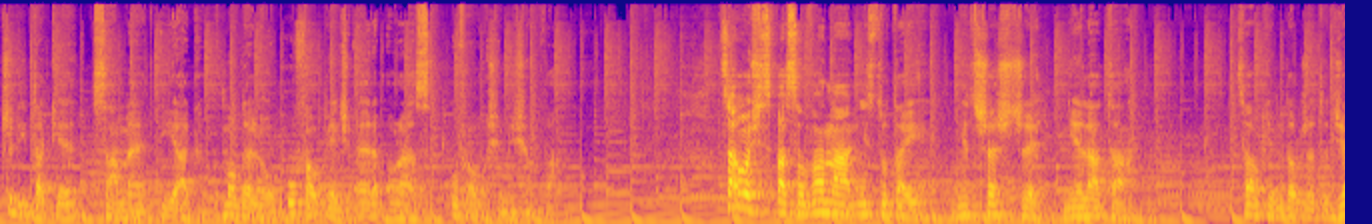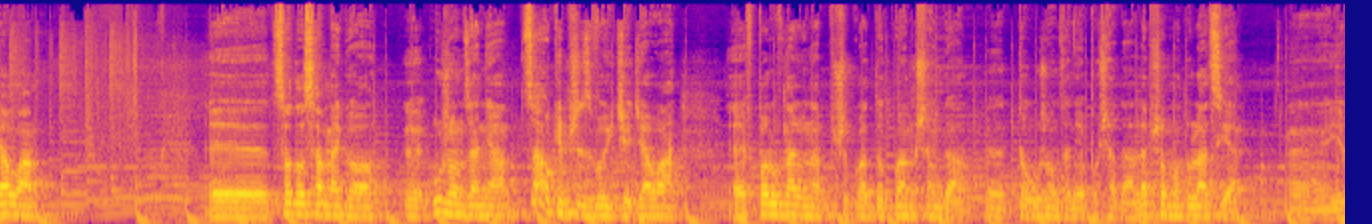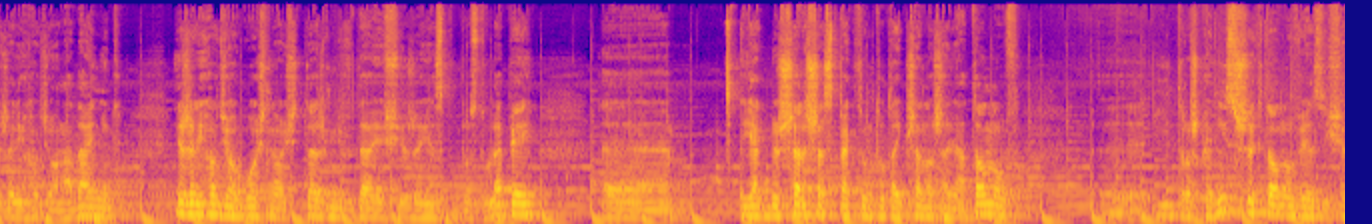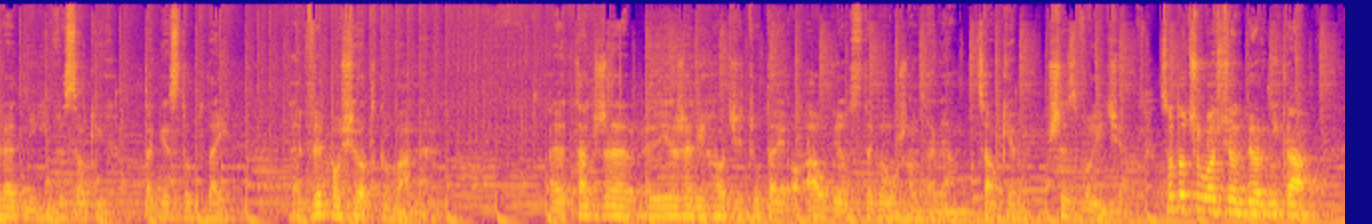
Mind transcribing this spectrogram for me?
czyli takie same jak w modelu UV5R oraz UV82. Całość spasowana, nic tutaj nie trzeszczy, nie lata. Całkiem dobrze to działa. Yy, Co do samego yy, urządzenia, całkiem przyzwoicie działa. Yy, W porównaniu na przykład do Quangshenga to urządzenie posiada lepszą modulację, jeżeli chodzi o nadajnik. Jeżeli chodzi o głośność, też mi wydaje się, że jest po prostu lepiej. Yy, Jakby szersze spektrum tutaj przenoszenia tonów yy, i troszkę niższych tonów jest i średnich i wysokich. Tak jest to tutaj e, wypośrodkowane. E, Także e, jeżeli chodzi tutaj o audio z tego urządzenia, całkiem przyzwoicie. Co do czułości odbiornika, E,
